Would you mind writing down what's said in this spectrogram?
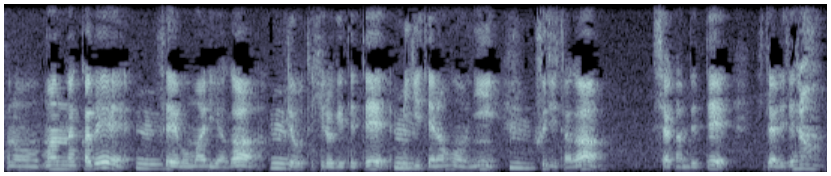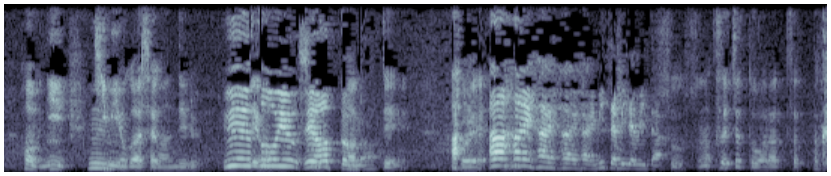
その真ん中でうん。聖母マリアがうん。両手広げてて、うん。右手の方にうん。藤田がしゃがんでて左手の方にうん。君代がしゃがんでるえー、絵がそういう絵あったんだ。あってあこれ。あ、うんはいはいはいはい。見た見た見た。そうそうそれちょっと笑っちゃったか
